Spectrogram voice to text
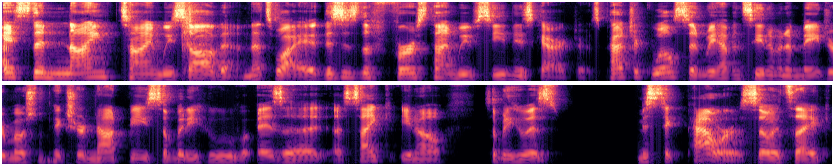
It's the ninth time we saw them. That's why this is the first time we've seen these characters. Patrick Wilson, we haven't seen him in a major motion picture not be somebody who is a, a psych, you know, somebody who has mystic powers. So it's like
